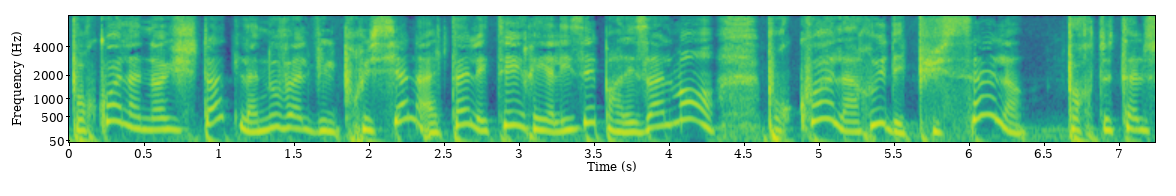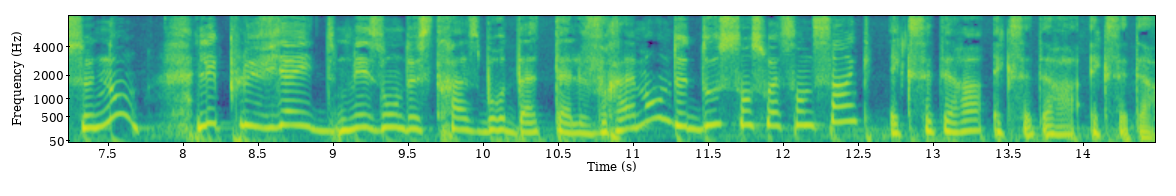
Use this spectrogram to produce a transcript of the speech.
Pourquoi la Neustadt, la nouvelle ville prussienne, a-t-elle été réalisée par les Allemands? Pourquoi la rue des Pucelles porte-t-elle ce nom? Les plus vieilles maisons de Strasbourg datent-elles vraiment de 1265 Etc., etc., etc.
